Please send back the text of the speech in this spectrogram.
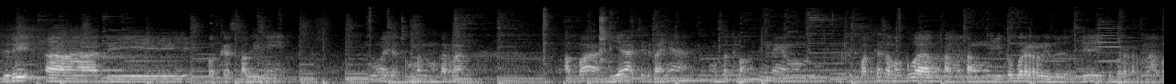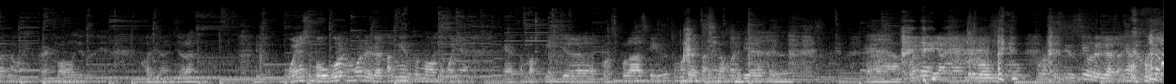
Jadi eh, di podcast kali ini gue ngajak temen karena apa dia ceritanya ngebet banget nih pengen bikin podcast sama gue mentang-mentang youtuber gitu dia youtuber apa namanya travel gitu ya kalau jalan-jalan Dia- pokoknya gue semua udah datangin tuh mau pokoknya kayak tempat pijat plus plus kayak gitu semua datangin sama dia gitu. kayak pokoknya yang yang berbau prostitusi udah datangin sama dia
